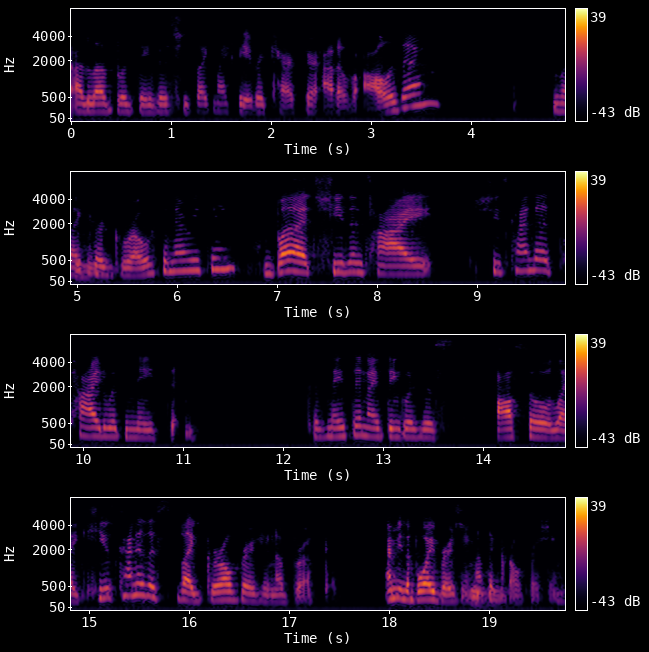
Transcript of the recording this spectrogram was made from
I love Brooke Davis. She's like my favorite character out of all of them. Like mm-hmm. her growth and everything. But she's in tie. She's kind of tied with Nathan. Cuz Nathan I think was just also like he was kind of this like girl version of Brooke. I mean the boy version, mm-hmm. not the mm-hmm. girl version.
